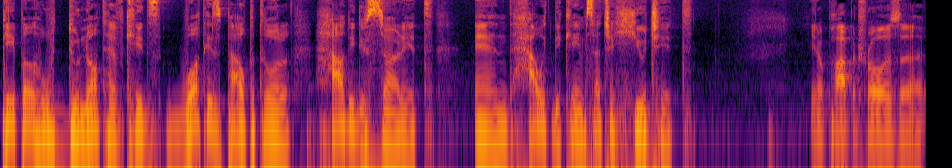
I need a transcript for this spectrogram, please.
people who do not have kids what is Paw Patrol, how did you start it, and how it became such a huge hit. You know, Paw Patrol is a,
